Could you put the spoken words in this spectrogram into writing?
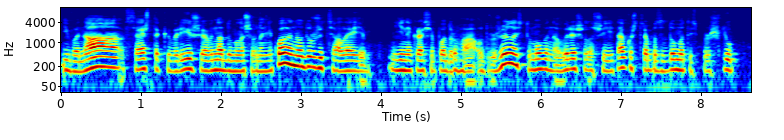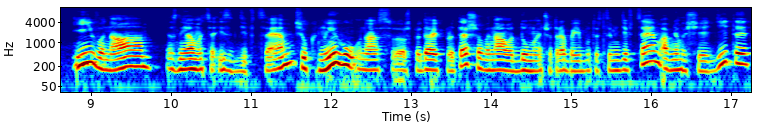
і вона все ж таки вирішує. Вона думала, що вона ніколи не одружиться, але її найкраща подруга одружилась, тому вона вирішила, що їй також треба задуматись про шлюб. І вона знайомиться із дівцем. Цю книгу у нас розповідають про те, що вона от думає, що треба їй бути з цим дівцем, а в нього ще є діти,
